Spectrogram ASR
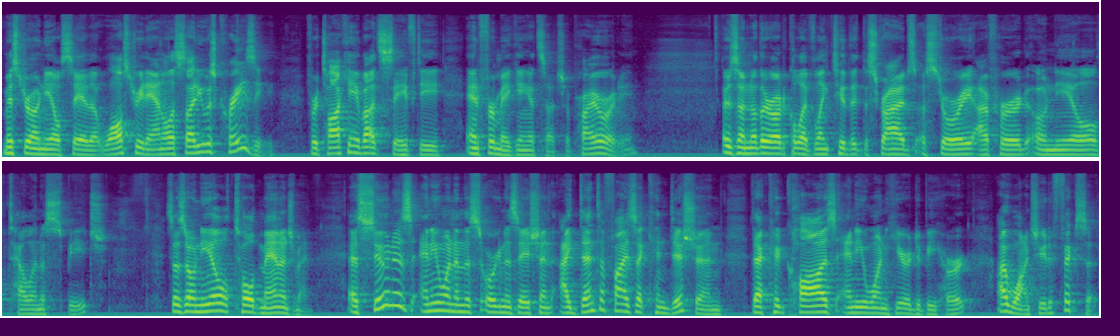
Mr. O'Neill say that Wall Street analysts thought he was crazy for talking about safety and for making it such a priority. There's another article I've linked to that describes a story I've heard O'Neill tell in a speech. It says O'Neill told management, as soon as anyone in this organization identifies a condition that could cause anyone here to be hurt, I want you to fix it.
